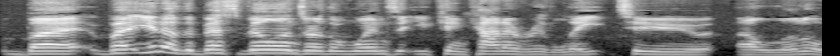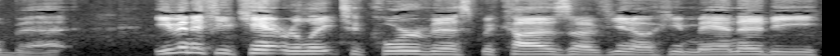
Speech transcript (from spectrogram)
but but you know the best villains are the ones that you can kind of relate to a little bit even if you can't relate to Corvus because of you know humanity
